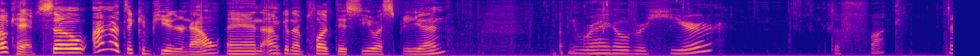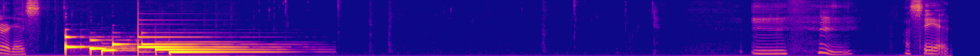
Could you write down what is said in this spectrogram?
Okay, so I'm at the computer now, and I'm gonna plug this USB in. Right over here. The fuck? There it is. Mm hmm Let's see it.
